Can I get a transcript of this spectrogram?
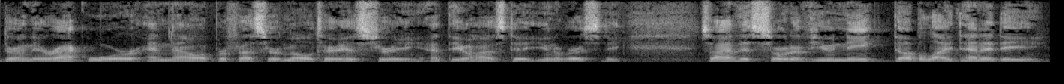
during the Iraq War, and now a professor of military history at The Ohio State University. So I have this sort of unique double identity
